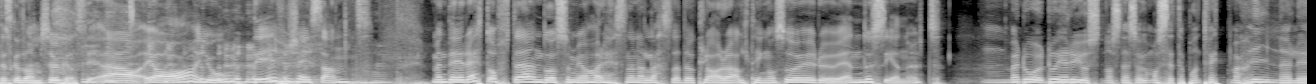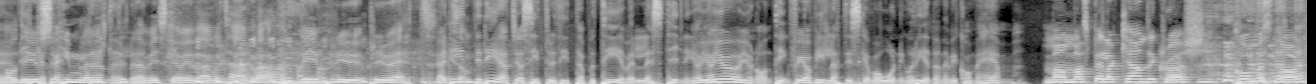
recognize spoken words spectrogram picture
Det ska dammsugas. Ja, ja, jo, det är i och för sig sant. Men det är rätt ofta ändå som jag har hästarna lastade och klara allting och så är du ändå sen ut. Mm, Men då, då är det just någon sån sak, jag måste sätta på en tvättmaskin eller Ja, det är ju så himla viktigt eller... när vi ska iväg och tävla. Det är ju prio, prio ett. Ja, det är liksom. inte det att jag sitter och tittar på TV eller läser tidningar. Jag gör ju någonting för jag vill att det ska vara ordning och reda när vi kommer hem. Mamma spelar Candy Crush, kommer snart.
